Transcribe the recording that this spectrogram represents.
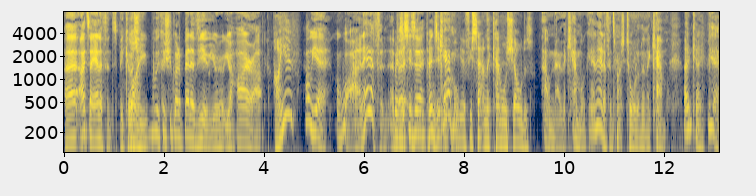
Uh, I'd say elephants because Why? you because you've got a better view. You're you're higher up. Are you? Oh yeah, Oh, what an elephant Depends- versus it a depends camel. If you sat on the camel's shoulders. Oh no, the camel. An elephant's much taller than a camel. Okay. Yeah,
